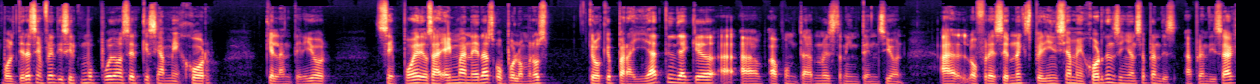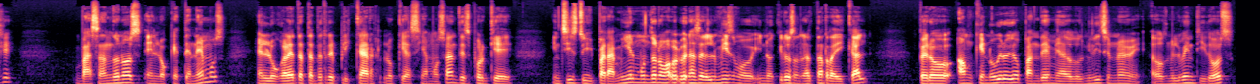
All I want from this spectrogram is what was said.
voltear hacia enfrente y decir, ¿cómo puedo hacer que sea mejor que el anterior? Se puede, o sea, hay maneras, o por lo menos creo que para allá tendría que a, a, apuntar nuestra intención, al ofrecer una experiencia mejor de enseñanza-aprendizaje basándonos en lo que tenemos en lugar de tratar de replicar lo que hacíamos antes. Porque, insisto, y para mí el mundo no va a volver a ser el mismo y no quiero sonar tan radical, pero aunque no hubiera habido pandemia de 2019 a 2022,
